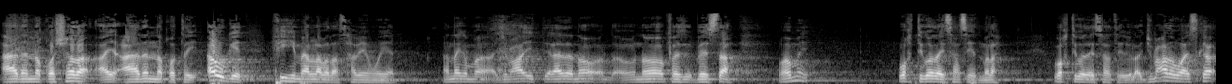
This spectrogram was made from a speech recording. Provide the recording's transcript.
caada noqoshada ay caado noqotay awgeed fiihimaa labadaas habeen weeyaan annaga ma jumcada iyo talaadada noo noo feesta waa ay saasayd malaha wakhtigooda ay saasay jumcada waa iska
